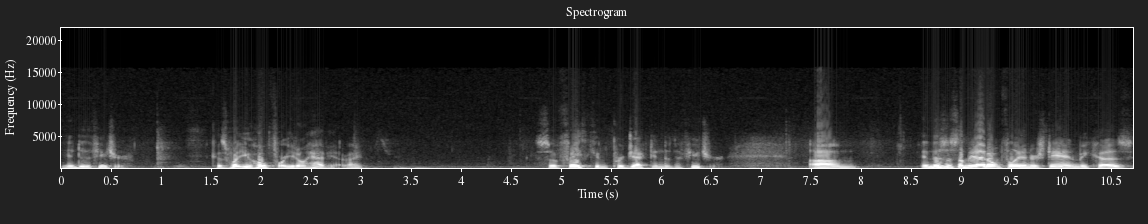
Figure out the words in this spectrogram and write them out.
Into the future. Because what you hope for, you don't have yet, right? So faith can project into the future. Um, and this is something I don't fully understand because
